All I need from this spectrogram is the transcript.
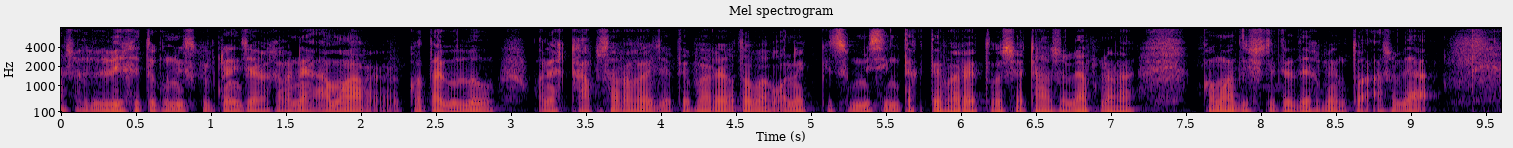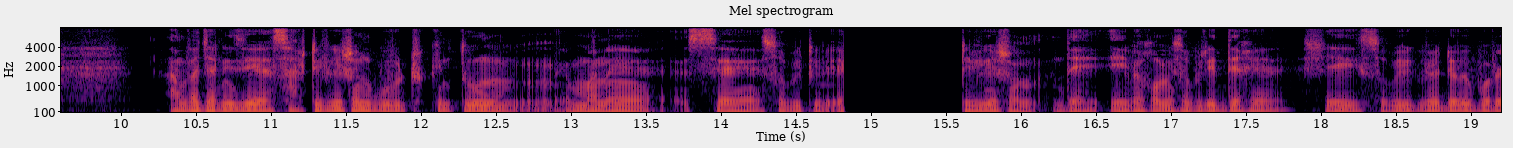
আসলে লিখিত কোনো স্ক্রিপ্ট নেই, যার কারণে আমার কথাগুলো অনেক খাপছাড়া হয়ে যেতে পারে অথবা অনেক কিছু মিসিং থাকতে পারে। তো সেটা আসলে আপনারা ক্ষমা দৃষ্টিতে দেখবেন। তো আসলে আমরা জানি যে সার্টিফিকেশন বোর্ড কিন্তু মানে সে ছবিটির সার্টিফিকেশন দেয়। এইরকমই ছবিটি দেখে সেই ছবির গ্রেডের উপরে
